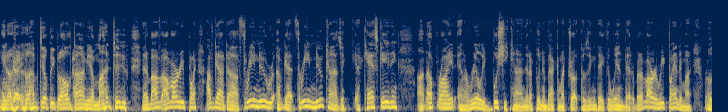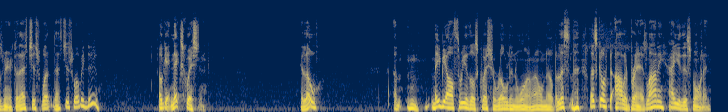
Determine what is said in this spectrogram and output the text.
You Okay. know, I tell people all the time, you know, mine too. And I've, I've already planned. I've got uh, three new. I've got three new kinds of uh, cascading, an upright, and a really bushy kind that I put in the back of my truck because it can take the wind better. But I've already replanted my rosemary because that's just what that's just what we do. Okay, next question. Hello. Um, hmm, maybe all three of those questions rolled into one. I don't know, but let's let's go up to olive branch. Lonnie, how are you this morning?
